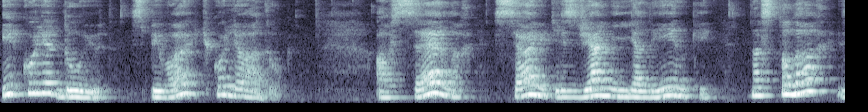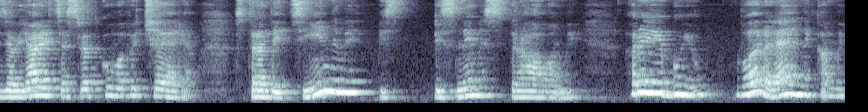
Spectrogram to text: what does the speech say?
і колядують, співають колядок. А в селах сяють різдвяні ялинки, на столах з'являється святкова вечеря з традиційними пісними стравами, рибою, варениками,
